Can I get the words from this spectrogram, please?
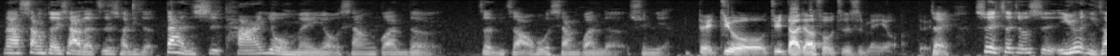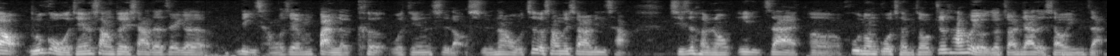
那上对下的知识传递者，但是他又没有相关的证照或相关的训练。对，据我据大家所知是没有，对，所以这就是因为你知道，如果我今天上对下的这个立场，我今天办了课，我今天是老师，那我这个上对下的立场，其实很容易在呃互动过程中，就是它会有一个专家的效应在，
